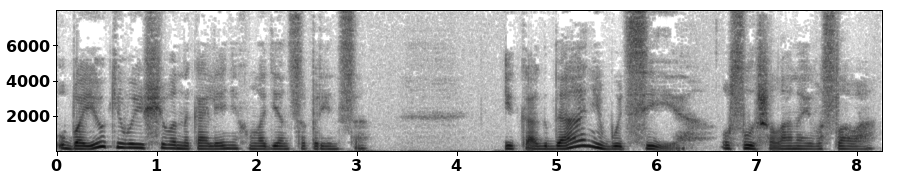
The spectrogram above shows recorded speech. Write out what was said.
убаюкивающего на коленях младенца принца. «И когда-нибудь, Сия», — услышала она его слова, —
